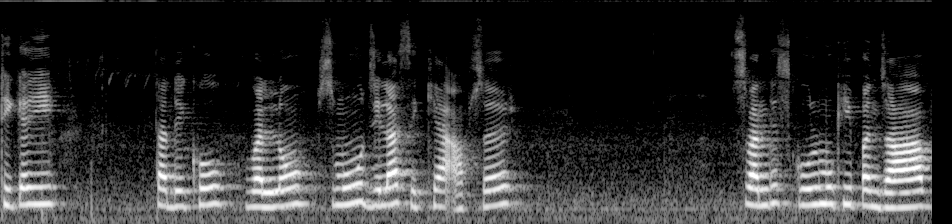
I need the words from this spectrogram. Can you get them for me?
ਠੀਕ ਹੈ ਜੀ? ਤਾਂ ਦੇਖੋ, ਵੱਲੋਂ ਸਮੂਹ ਜ਼ਿਲ੍ਹਾ ਸਿੱਖਿਆ ਅਫਸਰ ਸੰਬੰਧਿਤ ਸਕੂਲ ਮੁਖੀ ਪੰਜਾਬ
